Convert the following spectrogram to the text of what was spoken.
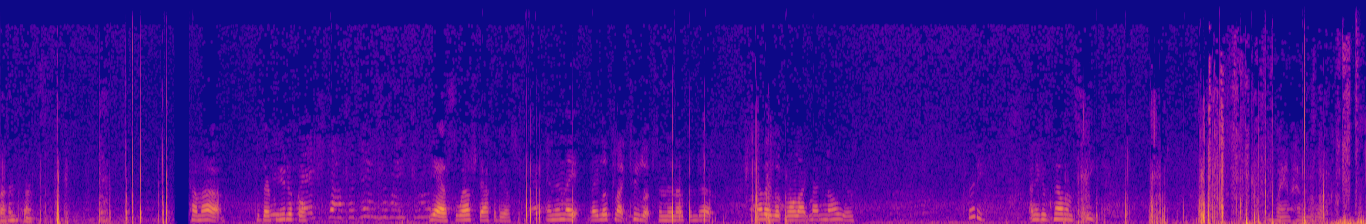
Eleven points. Come up, but they're beautiful. Yes, Welsh daffodils. And then they they looked like tulips and then opened up. Now they look more like magnolias. Pretty, and you can smell them sweet. Anyway, I'm having a walk.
